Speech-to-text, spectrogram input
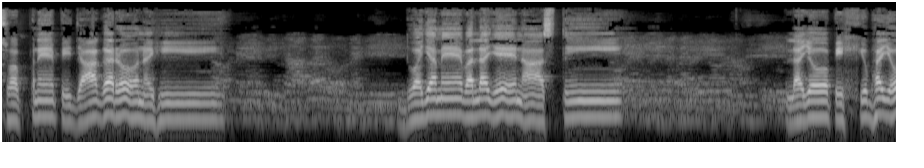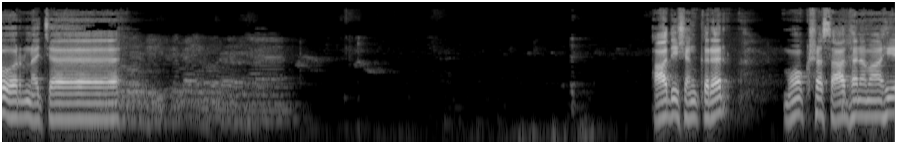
स्वप्नेऽपि जागरो नहि द्वयमेव लये नास्ति लयोऽपि ह्युभयोर्न च ஆதிசங்கரர் மோக்ஷ சாதனமாகிய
